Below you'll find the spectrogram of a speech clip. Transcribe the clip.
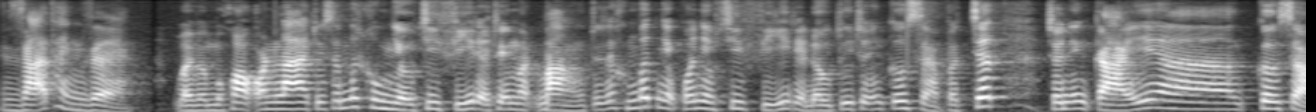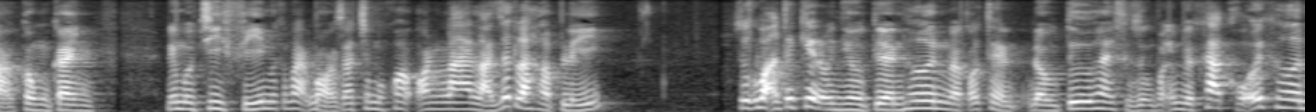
giá thành rẻ bởi vì một khoa học online tôi sẽ mất không nhiều chi phí để thuê mặt bằng tôi sẽ không mất nhiều quá nhiều chi phí để đầu tư cho những cơ sở vật chất cho những cái uh, cơ sở cồng cành. Nên một chi phí mà các bạn bỏ ra cho một khoa học online là rất là hợp lý. Giúp các bạn tiết kiệm được nhiều tiền hơn và có thể đầu tư hay sử dụng vào những việc khác có ích hơn.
